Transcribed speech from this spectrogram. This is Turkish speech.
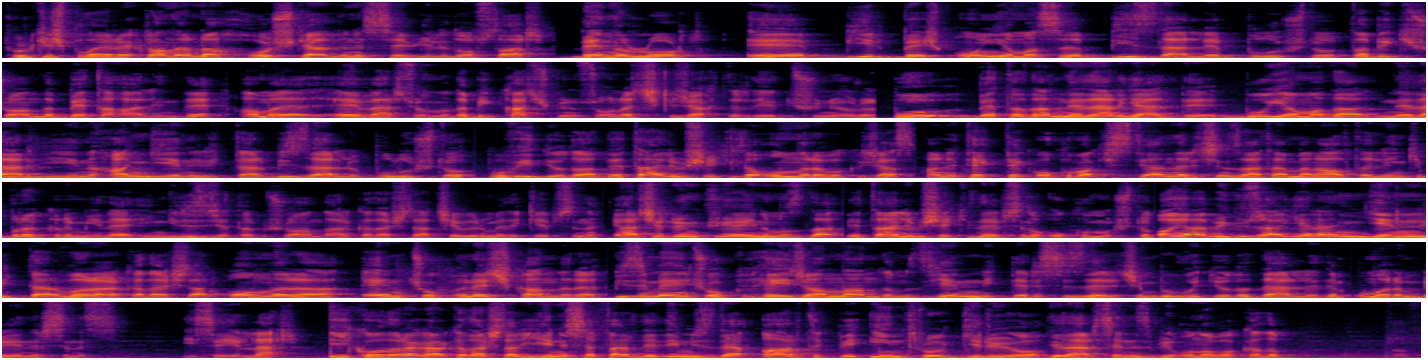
Turkish Player ekranlarına hoş geldiniz sevgili dostlar. Bannerlord E1510 yaması bizlerle buluştu. Tabii ki şu anda beta halinde ama E versiyonunda da birkaç gün sonra çıkacaktır diye düşünüyoruz. Bu betada neler geldi? Bu yamada neler yeni hangi yenilikler bizlerle buluştu? Bu videoda detaylı bir şekilde onlara bakacağız. Hani tek tek okumak isteyenler için zaten ben alta linki bırakırım yine. İngilizce tabii şu anda arkadaşlar çevirmedik hepsini. Gerçi dünkü yayınımızda detaylı bir şekilde hepsini okumuştuk. Bayağı bir güzel gelen yenilikler var arkadaşlar. Onlara en çok öne çıkanları, bizim en çok heyecanlandığımız yenilikleri sizler için bu videoda derledim. Umarım beğenirsiniz. İyi seyirler. İlk olarak arkadaşlar yeni sefer dediğimizde artık bir intro giriyor. Dilerseniz bir ona bakalım. For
